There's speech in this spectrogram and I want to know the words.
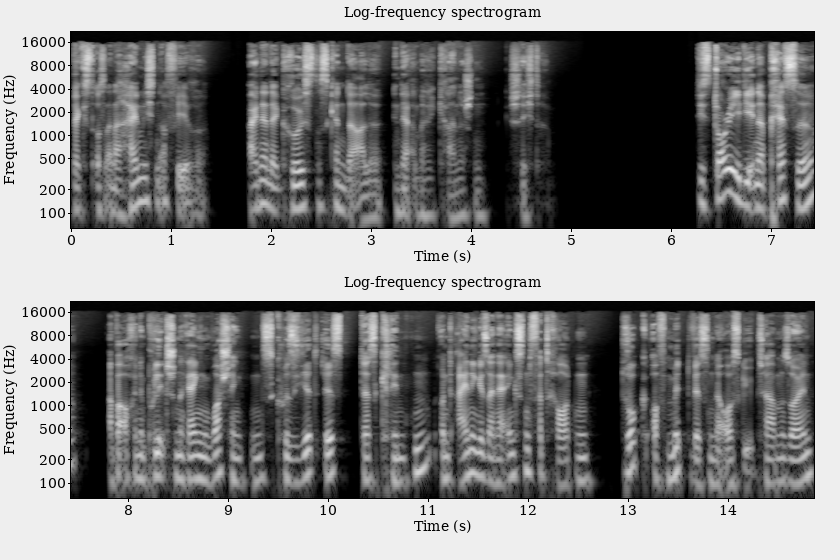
wächst aus einer heimlichen Affäre einer der größten Skandale in der amerikanischen Geschichte. Die Story, die in der Presse, aber auch in den politischen Rängen Washingtons kursiert, ist, dass Clinton und einige seiner engsten Vertrauten Druck auf Mitwissende ausgeübt haben sollen,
